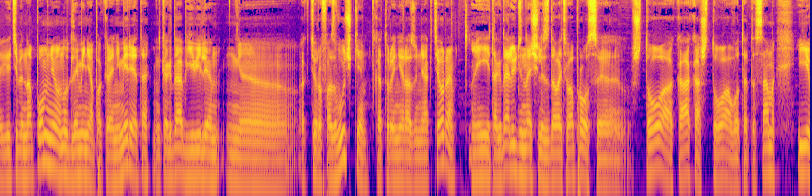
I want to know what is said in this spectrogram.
Я тебе напомню, ну, для меня, по крайней мере, это когда объявили э, актеров озвучки, которые ни разу не актеры, и тогда люди начали задавать вопросы, что, а как, а что, а вот это самое. И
